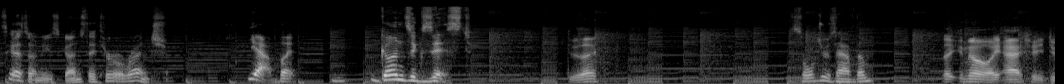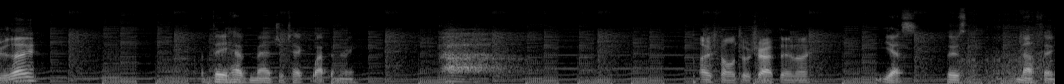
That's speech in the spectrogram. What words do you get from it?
These guys don't use guns, they threw a wrench. Yeah, but guns exist. do they? Soldiers have them. Like no, like actually, do they? They have Magitech weaponry. I just fell into a trap, didn't I? Yes, there's nothing.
